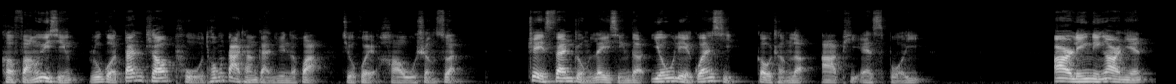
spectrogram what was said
可防御型如果单挑普通大肠杆菌的话，就会毫无胜算。这三种类型的优劣关系构成了 RPS 博弈。二零零二年，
